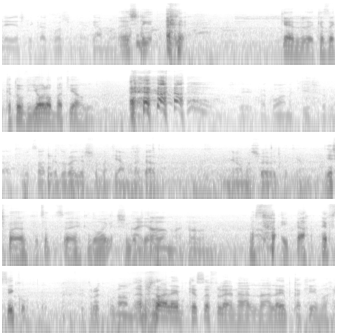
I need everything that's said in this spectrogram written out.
יש לי- קעקוע של בת ים. יש. לי... כן, כזה כתוב יולו בת ים. יש לי קעקוע ענקי של הקבוצת כדורגל של בת ים על הגב. אני ממש אוהב את בת ים. יש פה קבוצת אה, כדורגל של בת ים? הייתה לנו, הייתה לנו. מה זה הייתה? הפסיקו. פיטרו את כולם. הם לא היה להם כסף לנעלי פקקים, אחי.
